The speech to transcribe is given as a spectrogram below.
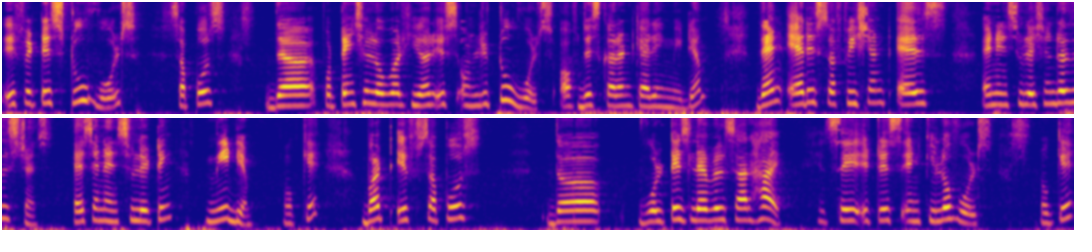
If it is 2 volts suppose the potential over here is only 2 volts of this current carrying medium then air is sufficient as an insulation resistance as an insulating medium okay but if suppose the voltage levels are high say it is in kilovolts okay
